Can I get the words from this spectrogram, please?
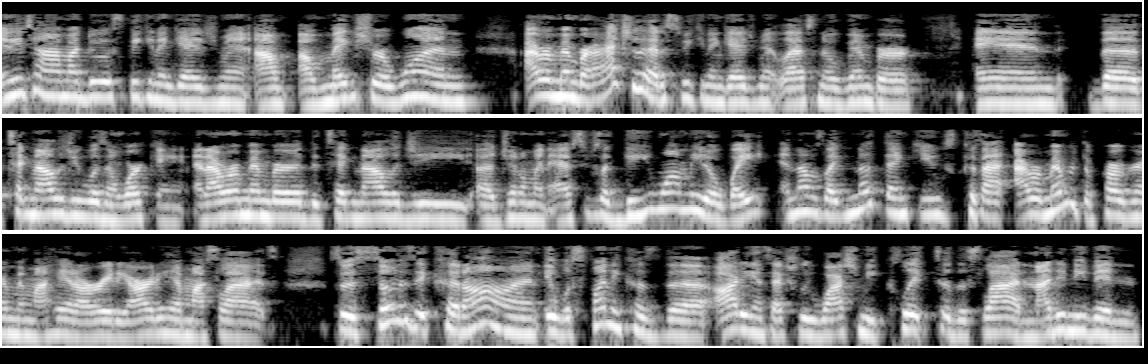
anytime I do a speaking engagement, I'll, I'll, make sure one, I remember I actually had a speaking engagement last November and the technology wasn't working. And I remember the technology uh, gentleman asked, he was like, do you want me to wait? And I was like, no, thank you. Cause I, I remembered the program in my head already. I already had my slides. So as soon as it cut on, it was funny cause the audience actually watched me click to the slide and I didn't even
